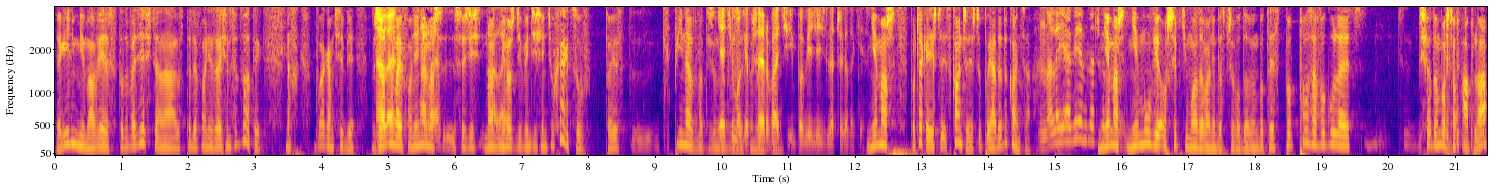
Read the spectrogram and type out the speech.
Realme ma, wiesz, 120 na telefonie za 800 zł. No błagam ciebie, w żadnym ale, iPhone'ie nie, ale, masz 60, ale, nie masz 90 Hz. To jest y, kpina w 2020 Ja ci mogę przerwać roku. i powiedzieć, dlaczego tak jest. Nie masz, poczekaj, jeszcze skończę, jeszcze pojadę do końca. No ale ja wiem, dlaczego Nie masz, nie mówię o szybkim ładowaniu bezprzewodowym, bo to jest po, poza w ogóle świadomością Apple'a,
